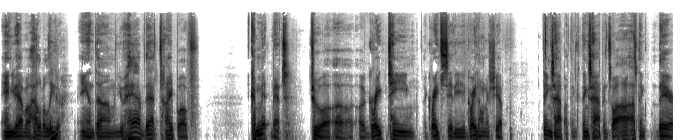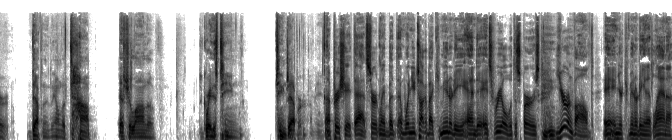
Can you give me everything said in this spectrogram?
and you have a hell of a leader. And um, you have that type of commitment to a, a, a great team, a great city, a great ownership, things happen. I think things happen. So I, I think they're definitely on the top echelon of the greatest team teams ever. I mean, I appreciate that certainly, but when you talk about community and it's real with the Spurs, you're involved in your community in Atlanta,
